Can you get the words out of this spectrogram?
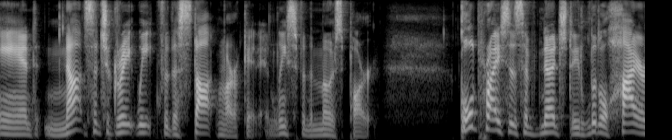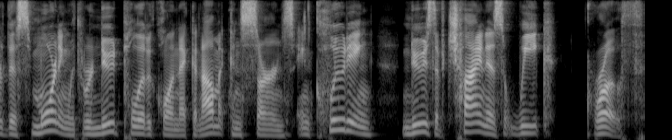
and not such a great week for the stock market, at least for the most part. Gold prices have nudged a little higher this morning with renewed political and economic concerns, including news of China's weak growth.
